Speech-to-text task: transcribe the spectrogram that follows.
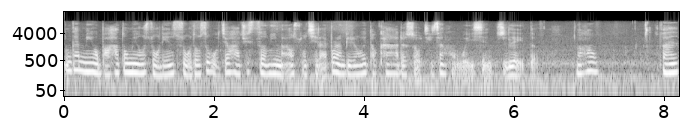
应该没有吧，他都没有锁，连锁都是我叫他去设密码要锁起来，不然别人会偷看他的手机，这样很危险之类的。然后反正。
